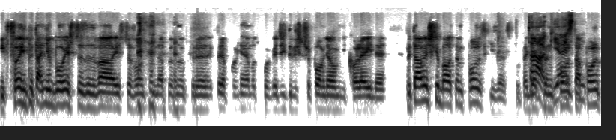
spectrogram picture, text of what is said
I w Twoim pytaniu było jeszcze ze dwa jeszcze wątki na pewno, które, które powinienem odpowiedzieć, gdybyś przypomniał mi kolejny. Pytałeś chyba o ten polski zespół, tak, tak jak ten, ja jest... ta pol,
